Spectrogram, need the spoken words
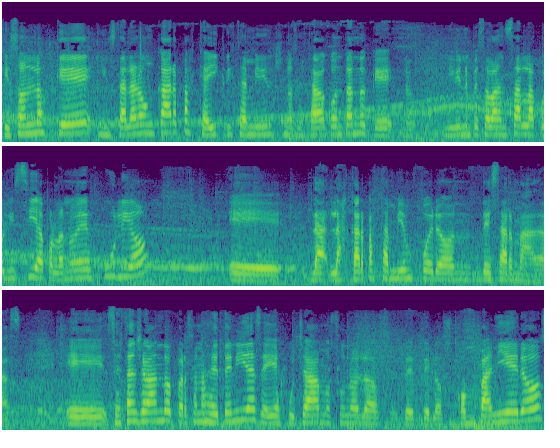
que son los que instalaron carpas, que ahí Cristian Minich nos estaba contando que ni bien empezó a avanzar la policía por la 9 de julio, eh, la- las carpas también fueron desarmadas. Eh, se están llevando personas detenidas y ahí escuchábamos uno de los, de los compañeros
